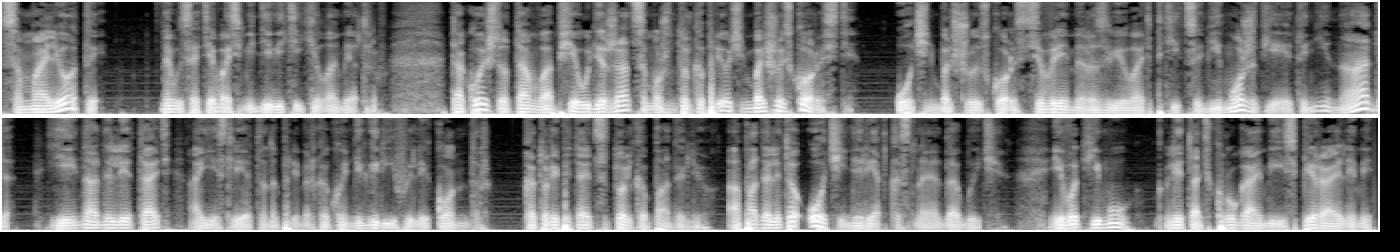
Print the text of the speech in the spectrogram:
самолеты, на высоте 8-9 километров, такой, что там вообще удержаться можно только при очень большой скорости очень большую скорость все время развивать птица не может, ей это не надо. Ей надо летать, а если это, например, какой-нибудь гриф или кондор, который питается только падалью. А падаль — это очень редкостная добыча. И вот ему летать кругами и спиралями,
